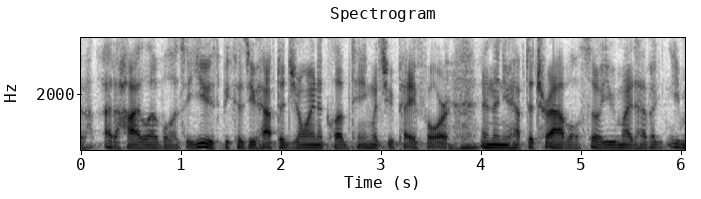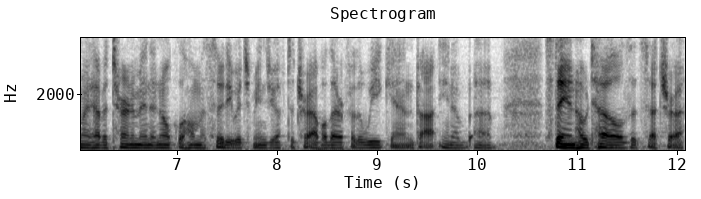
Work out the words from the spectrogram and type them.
a at a high level as a youth because you have to join a club team which you pay for, mm-hmm. and then you have to travel. So you might have a you might have a tournament in Oklahoma City, which means you have to travel there for the weekend. Uh, you know, uh, stay in hotels, etc.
